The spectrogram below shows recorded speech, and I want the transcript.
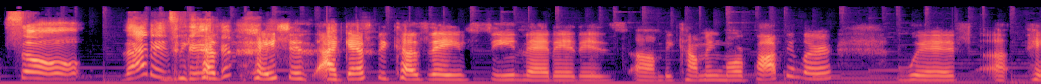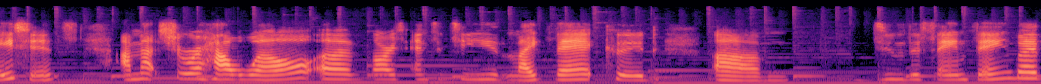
So that is because patients, I guess, because they've seen that it is um, becoming more popular with uh, patients. I'm not sure how well a large entity like that could um, do the same thing, but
